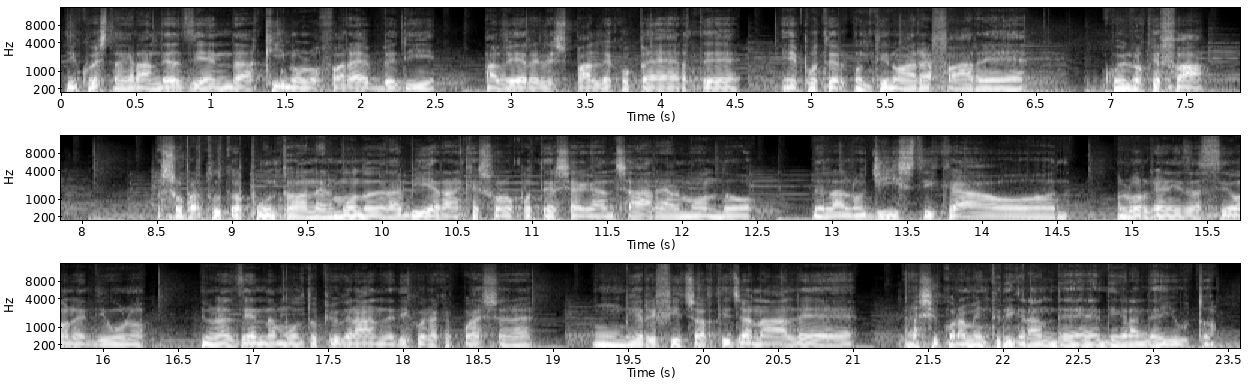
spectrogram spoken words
di questa grande azienda, chi non lo farebbe di avere le spalle coperte e poter continuare a fare quello che fa? Soprattutto appunto nel mondo della birra, anche solo potersi agganciare al mondo della logistica o l'organizzazione di uno, di un'azienda molto più grande di quella che può essere un birrificio artigianale è sicuramente di grande, di grande aiuto.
